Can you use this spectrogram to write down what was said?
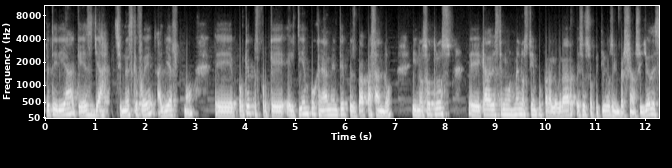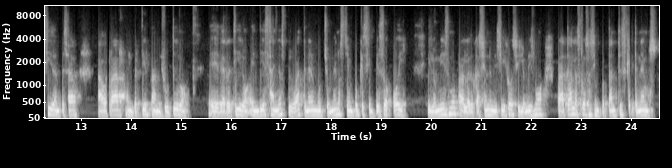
yo te diría que es ya, si no es que fue ayer, ¿no? Eh, ¿Por qué? Pues porque el tiempo generalmente pues va pasando y nosotros eh, cada vez tenemos menos tiempo para lograr esos objetivos de inversión. Si yo decido empezar a ahorrar o invertir para mi futuro eh, de retiro en 10 años, pues voy a tener mucho menos tiempo que si empiezo hoy. Y lo mismo para la educación de mis hijos y lo mismo para todas las cosas importantes que tenemos.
